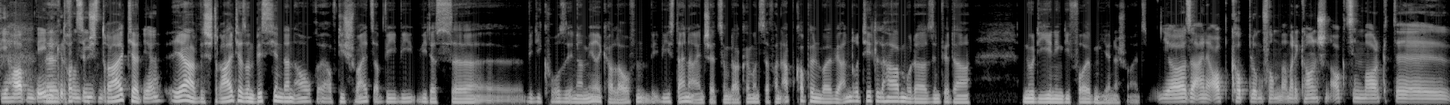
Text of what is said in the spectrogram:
die haben weniger trotzdem von diesen. strahlt ja, ja, ja, es strahlt ja so ein bisschen dann auch auf die Schweiz ab, wie, wie, wie, das, wie die Kurse in Amerika laufen. Wie, wie ist deine Einschätzung da? Können wir uns davon abkoppeln, weil wir andere Titel haben oder sind wir da nur diejenigen, die folgen hier in der Schweiz? Ja, also eine Abkopplung vom amerikanischen Aktienmarkt äh,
